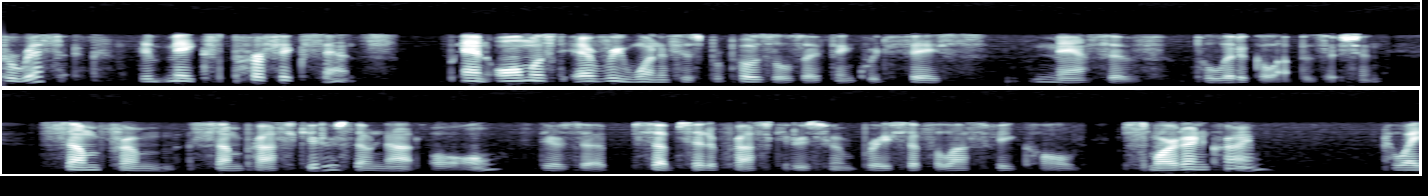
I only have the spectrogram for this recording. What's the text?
terrific. It makes perfect sense. And almost every one of his proposals, I think, would face massive political opposition. Some from some prosecutors, though not all. There's a subset of prosecutors who embrace a philosophy called smart on crime, who I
